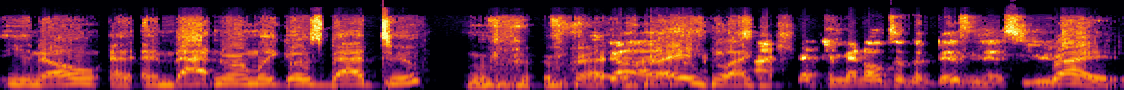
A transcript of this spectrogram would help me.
you know and, and that normally goes bad too right, does. right like Not detrimental to the business. Usually. right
